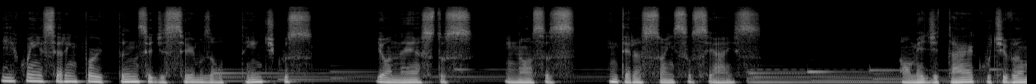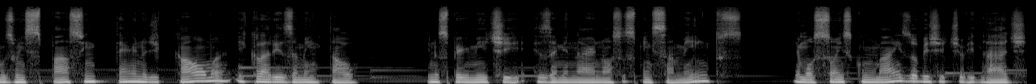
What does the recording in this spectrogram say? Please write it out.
e reconhecer a importância de sermos autênticos e honestos em nossas interações sociais. Ao meditar, cultivamos um espaço interno de calma e clareza mental que nos permite examinar nossos pensamentos e emoções com mais objetividade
